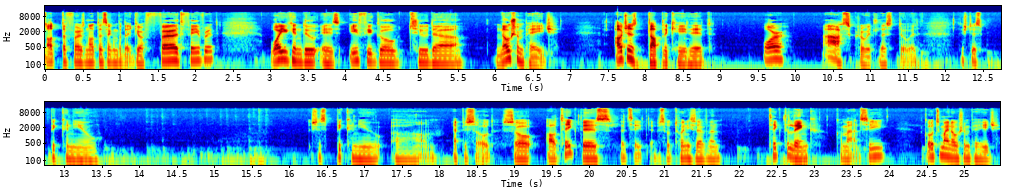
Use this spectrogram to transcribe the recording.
not the first, not the second, but the, your third favorite. What you can do is if you go to the Notion page, I'll just duplicate it or, ah, screw it, let's do it. Let's just pick a new just pick a new um, episode. So I'll take this, let's say episode 27, take the link, Command C, go to my Notion page,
